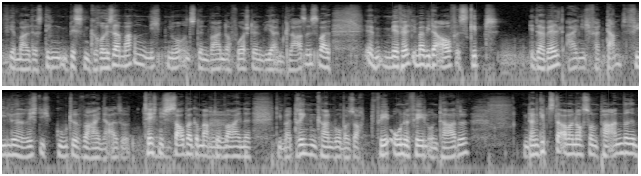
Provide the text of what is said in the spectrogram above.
wir mal das Ding ein bisschen größer machen, nicht nur uns den Wein noch vorstellen, wie er im Glas ist, weil äh, mir fällt immer wieder auf, es gibt in der Welt eigentlich verdammt viele richtig gute Weine, also technisch sauber gemachte mhm. Weine, die man trinken kann, wo man sagt, fe ohne Fehl und Tadel. Und dann gibt's da aber noch so ein paar andere,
